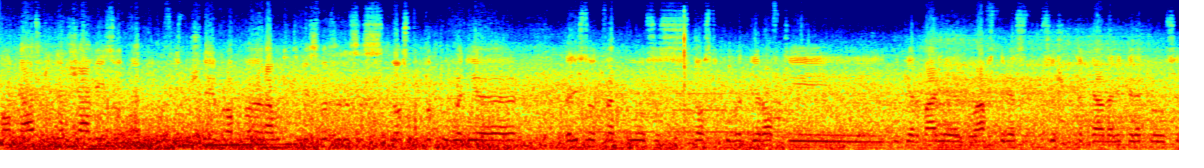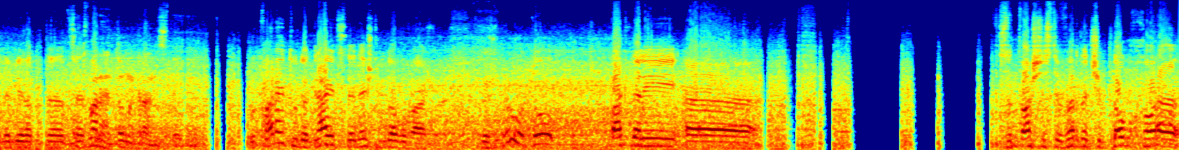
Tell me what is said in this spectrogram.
балкански държави, съответно в източна Европа работата ви е свързана с доста пътувания, дали съответно с доста командировки до Германия, до Австрия, също така, нали, където се набират центрове. Отварянето на границите. Отварянето на границата е нещо много важно. Между другото, пак нали, а, за това ще се върна, че много хора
